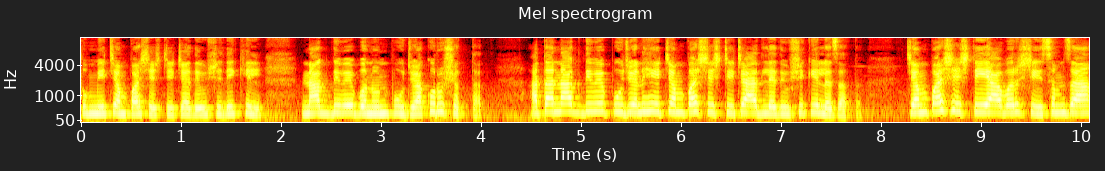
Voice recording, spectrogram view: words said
तुम्ही चंपाषष्ठीच्या दिवशी देखील नागदिवे बनवून पूजा करू शकतात. आता नागदिवे पूजन हे चंपाषष्ठीच्या आदल्या दिवशी केलं जातं. चंपाषष्टी यावर्षी समजा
